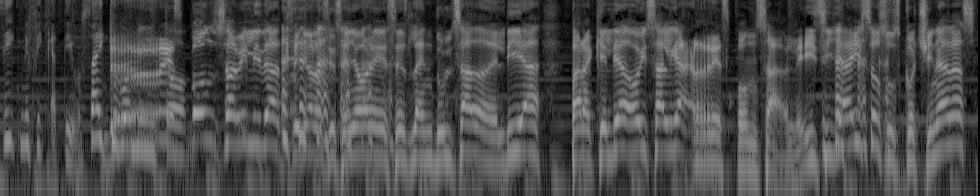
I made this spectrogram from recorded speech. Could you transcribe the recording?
significativos. ¡Ay, qué bonito! Responsabilidad, señoras y señores, es la endulzada del día para que el día de hoy salga responsable. Y si ya hizo sus cochinadas,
